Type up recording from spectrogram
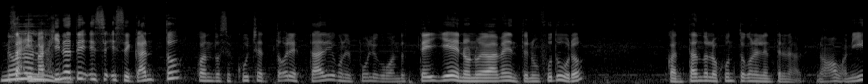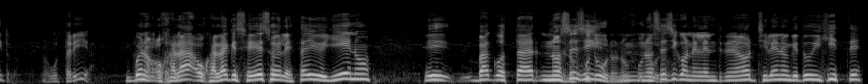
No, o sea, no, no. imagínate ese, ese canto cuando se escucha en todo el estadio con el público, cuando esté lleno nuevamente en un futuro, cantándolo junto con el entrenador. No, bonito, me gustaría. Bueno, Me ojalá, ojalá que sea eso, el estadio lleno. eh, va a costar, no En sé si, futuro, no sé si con el entrenador chileno que tú dijiste,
